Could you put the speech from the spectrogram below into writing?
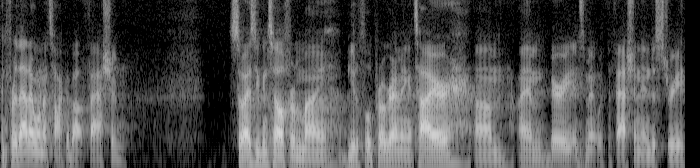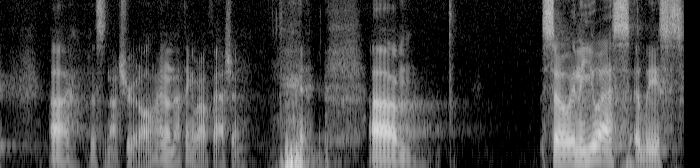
And for that, I want to talk about fashion. So as you can tell from my beautiful programming attire, um, I am very intimate with the fashion industry. Uh, this is not true at all. I know nothing about fashion. um, so in the US, at least,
